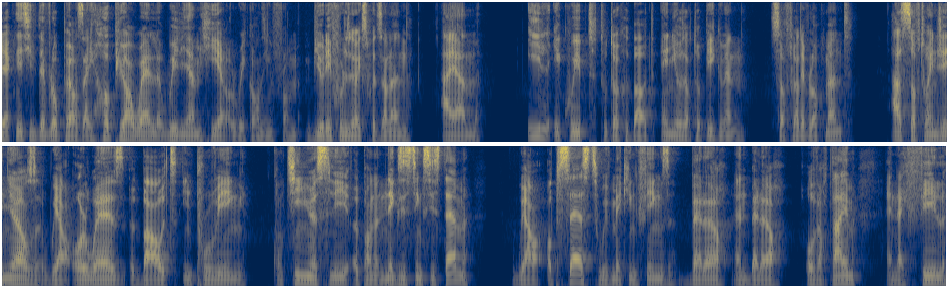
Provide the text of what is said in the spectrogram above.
React Native developers, I hope you are well. William here, recording from beautiful Zurich, Switzerland. I am ill equipped to talk about any other topic than software development. As software engineers, we are always about improving continuously upon an existing system. We are obsessed with making things better and better over time. And I feel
